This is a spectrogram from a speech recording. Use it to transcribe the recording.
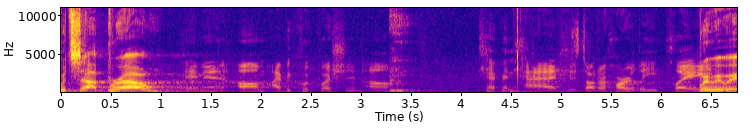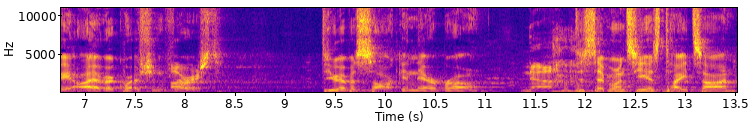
What's up, bro? Hey man, um, I have a quick question. Um, Kevin had his daughter Harley play. Wait, wait, wait. I have a question All right. first. Do you have a sock in there, bro? No. Does everyone see his tights on?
